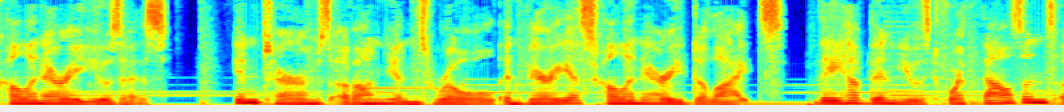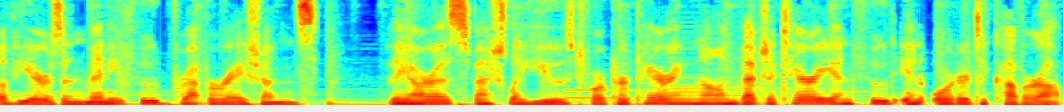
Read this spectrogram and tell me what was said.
Culinary uses in terms of onions' role in various culinary delights, they have been used for thousands of years in many food preparations. They are especially used for preparing non-vegetarian food in order to cover up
